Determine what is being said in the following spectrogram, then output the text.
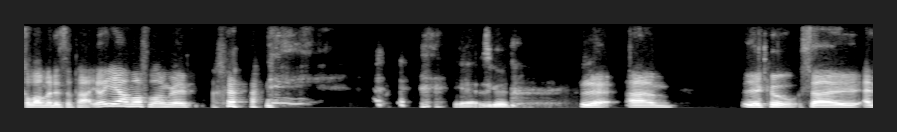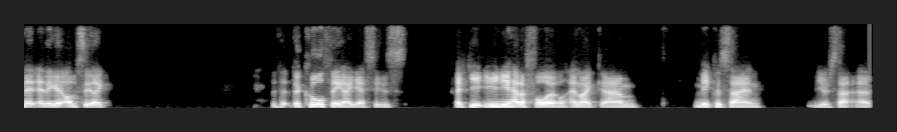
kilometers apart. You're like, yeah, I'm off long reef. yeah it was good yeah. Um. Yeah. Cool. So and then and again, obviously, like the, the cool thing, I guess, is like you, you knew how to foil, and like um, Mick was saying, you're saying, uh,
